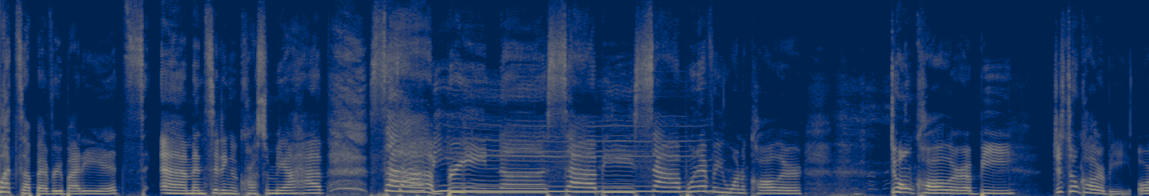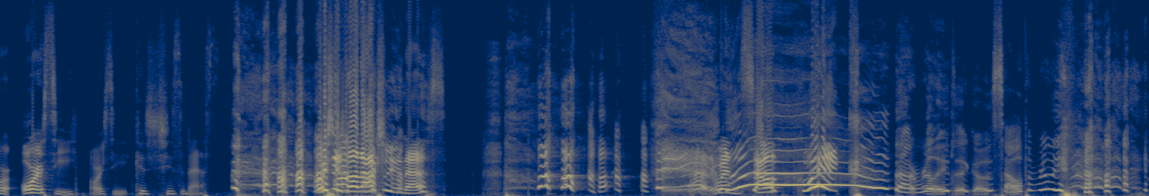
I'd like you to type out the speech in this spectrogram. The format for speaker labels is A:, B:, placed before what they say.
A: What's up, everybody? It's Em, and sitting across from me, I have Sabrina, Sabby, Sab, whatever you want to call her. Don't call her a B. Just don't call her a B or or a C or a C because she's an S. or she's not actually an S. that went south quick.
B: that really did go south really fast.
